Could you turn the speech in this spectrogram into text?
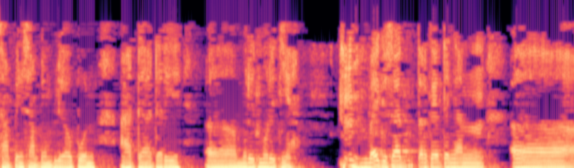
samping-samping beliau pun ada dari uh, murid-muridnya. Baik Ustaz terkait dengan uh,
